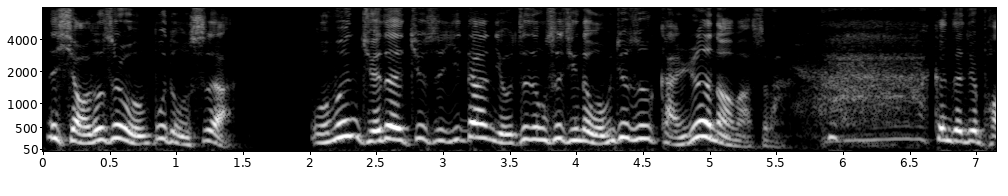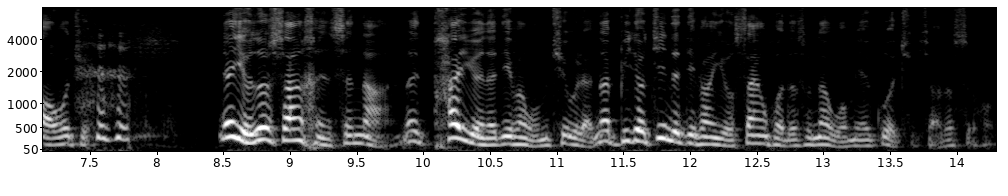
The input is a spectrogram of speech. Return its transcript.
那小的时候我们不懂事啊，我们觉得就是一旦有这种事情的，我们就是赶热闹嘛，是吧？啊，跟着就跑过去。那有的山很深呐，那太远的地方我们去不了。那比较近的地方有山火的时候，那我们也过去。小的时候，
